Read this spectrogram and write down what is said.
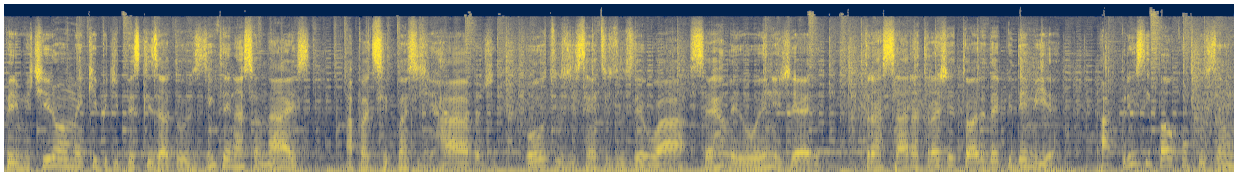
permitiram a uma equipe de pesquisadores internacionais, a participantes de Harvard, outros de centros do ZEUA, Serra Leoa e Nigéria, traçar a trajetória da epidemia. A principal conclusão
